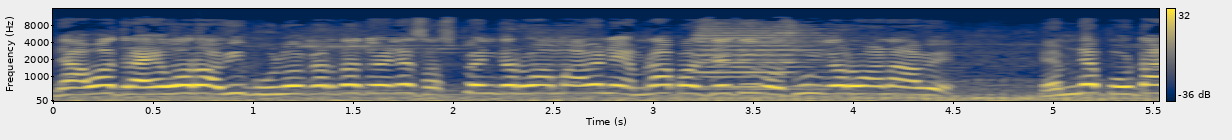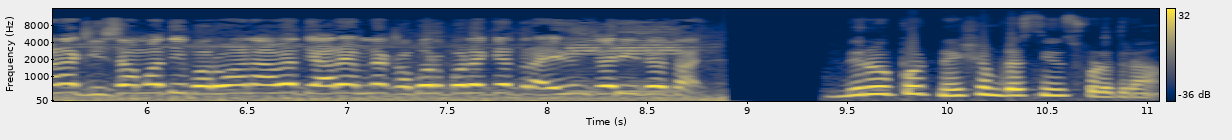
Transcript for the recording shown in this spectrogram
ને આવા ડ્રાઈવરો આવી ભૂલો કરતા તો એને સસ્પેન્ડ કરવામાં આવે ને એમના પાસેથી વસૂલ કરવાના આવે. એમને પોતાના ખિસ્સામાંથી ભરવાના આવે, ત્યારે એમને ખબર પડે કે ડ્રાઇવિંગ કરી રીતે થાય. Bureau report nation plus news Vadodara.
